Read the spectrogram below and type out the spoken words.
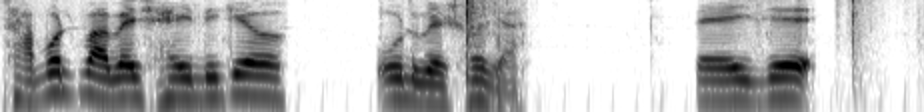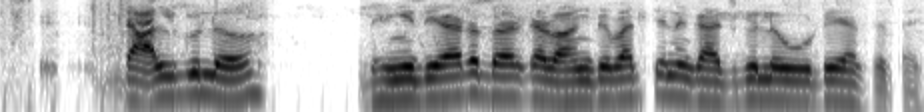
সাপোর্ট পাবে, সেই দিকেও উঠবে সোজা। তো এই যে ডালগুলো ভেঙে দেওয়ারও দরকার, ভাঙতে পারছি না, গাছগুলো উঠে আছে তাই।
